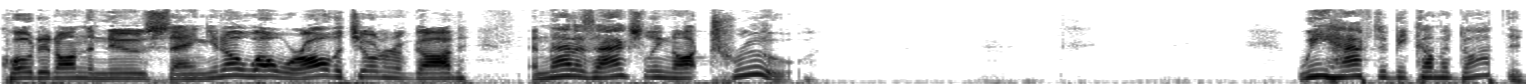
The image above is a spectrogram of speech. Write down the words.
quoted on the news saying, you know, well, we're all the children of God, and that is actually not true. We have to become adopted.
